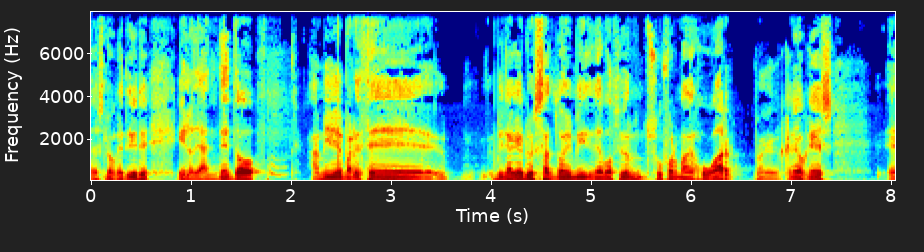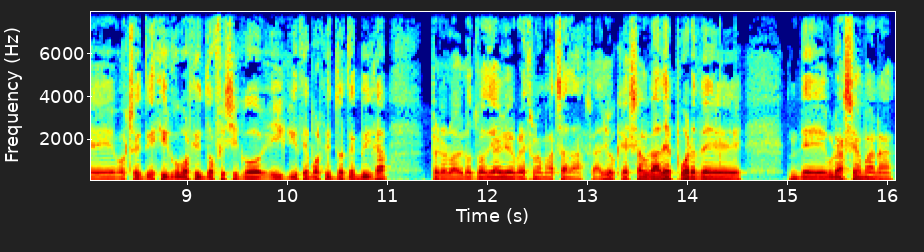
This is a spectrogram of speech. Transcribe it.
es lo que tiene. Y lo de Anteto, a mí me parece. Mira que no es tanto de mi devoción su forma de jugar, creo que es eh, 85% físico y 15% técnica, pero lo del otro día a mí me parece una machada. O sea, yo que salga después de, de una semana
